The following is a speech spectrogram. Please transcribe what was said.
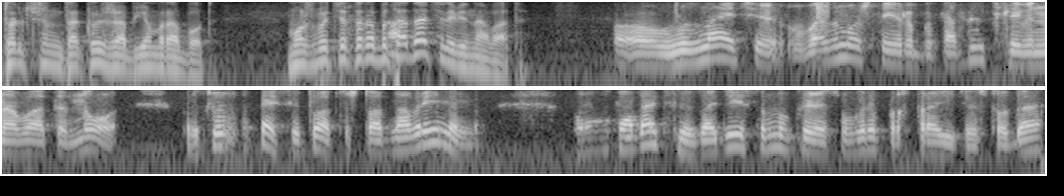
точно такой же объем работ. Может быть, это работодатели виноваты? Вы знаете, возможно, и работодатели виноваты, но происходит такая ситуация, что одновременно работодатели задействованы, ну, например, если мы говорим про строительство, да,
